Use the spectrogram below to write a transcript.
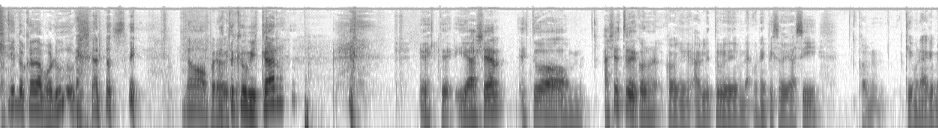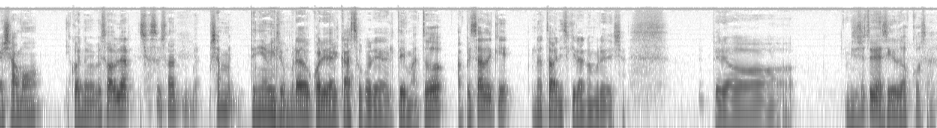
Atiendo cada boludo que ya no sé. no, pero tengo que ubicar. este, y ayer estuvo, ayer estuve con, un- con- hablé, tuve una- un episodio así, con que una que me llamó y cuando me empezó a hablar, ya, ya, ya me tenía vislumbrado cuál era el caso, cuál era el tema, todo, a pesar de que no estaba ni siquiera el nombre de ella. Pero me dice, yo te voy a decir dos cosas.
